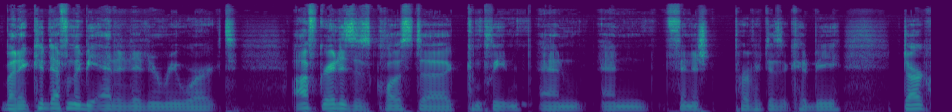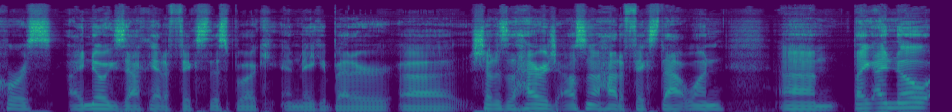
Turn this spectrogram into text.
but it could definitely be edited and reworked. Off Grid is as close to complete and and finished perfect as it could be. Dark Horse, I know exactly how to fix this book and make it better. Uh, Shadows of the High Ridge, I also know how to fix that one. Um, like I know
